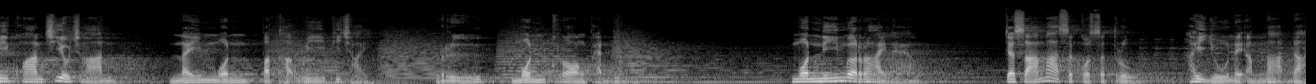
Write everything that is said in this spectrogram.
มีความเชี่ยวชาญในมนปัทวีพิชัย หรือมนครองแผ่นดิน มนนี้เมื่อร่ายแล้ว จะสามารถสะกดศัตรูให้อยู่ในอำนาจได้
